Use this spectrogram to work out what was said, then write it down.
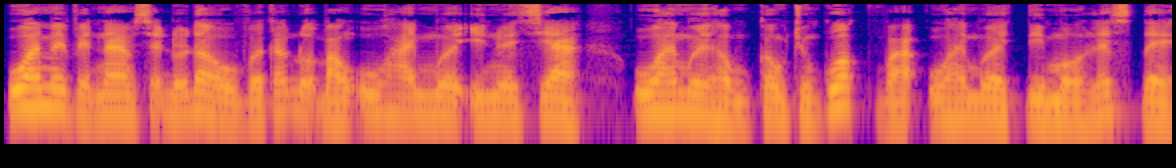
U20 Việt Nam sẽ đối đầu với các đội bóng U20 Indonesia, U20 Hồng Kông Trung Quốc và U20 Timor Leste.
